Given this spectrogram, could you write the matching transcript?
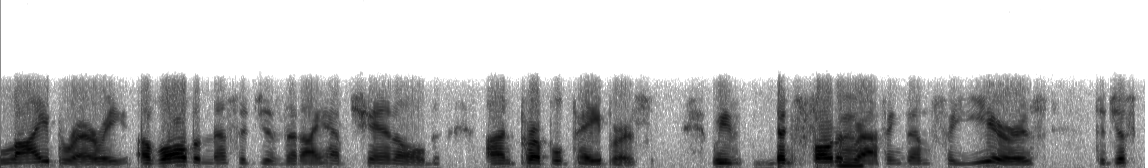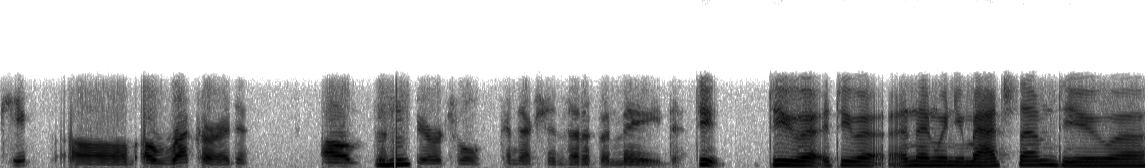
library of all the messages that I have channeled on purple papers. We've been photographing them for years to just keep um, a record of the Mhm. spiritual connections that have been made. do do you uh, do you, uh, and then when you match them do you uh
